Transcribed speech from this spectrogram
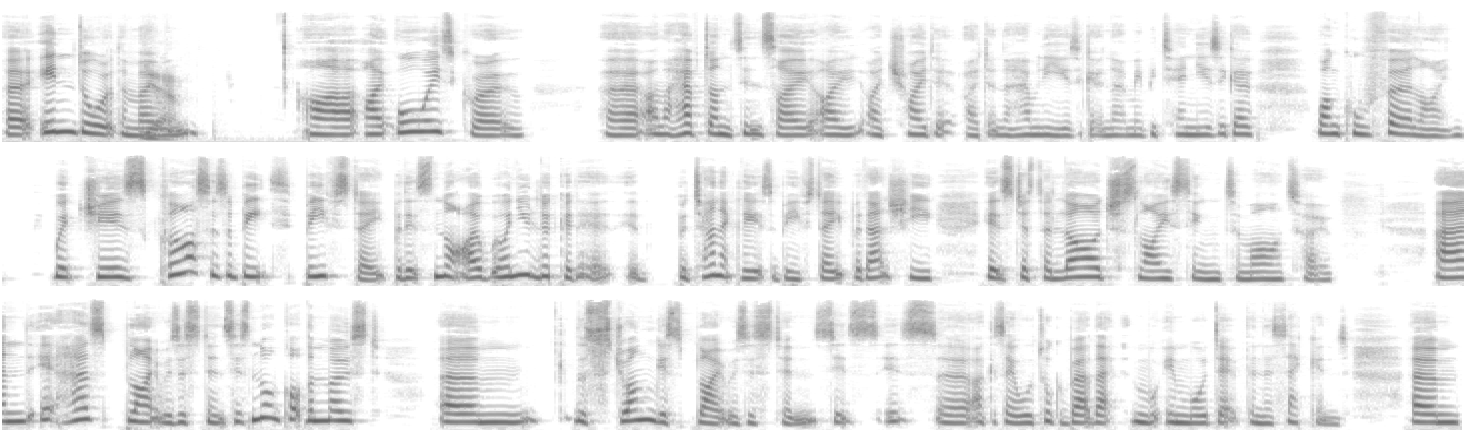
uh, indoor at the moment, yeah. uh, I always grow uh, and I have done since I, I, I, tried it, I don't know how many years ago now, maybe 10 years ago, one called Ferline, which is classed as a beef, beefsteak, but it's not. I, when you look at it, it, botanically it's a beefsteak, but actually it's just a large slicing tomato. And it has blight resistance. It's not got the most um, the strongest blight resistance. It's it's uh, like I say, we'll talk about that in more depth in a second. Um,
